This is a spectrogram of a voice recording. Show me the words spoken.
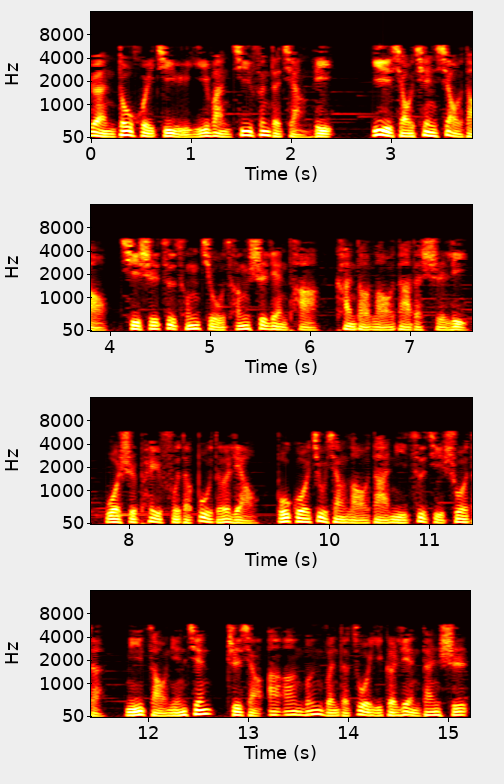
院都会给予一万积分的奖励。叶小倩笑道：“其实自从九层试炼他，看到老大的实力，我是佩服的不得了。不过，就像老大你自己说的，你早年间只想安安稳稳的做一个炼丹师，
